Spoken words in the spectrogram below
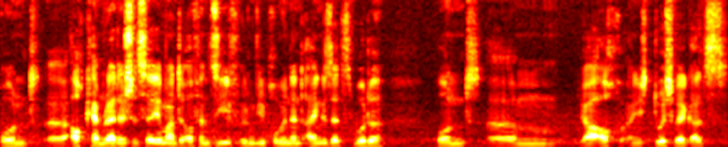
Und äh, auch Cam Reddish ist ja jemand, der offensiv irgendwie prominent eingesetzt wurde und ähm, ja auch eigentlich durchweg als,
